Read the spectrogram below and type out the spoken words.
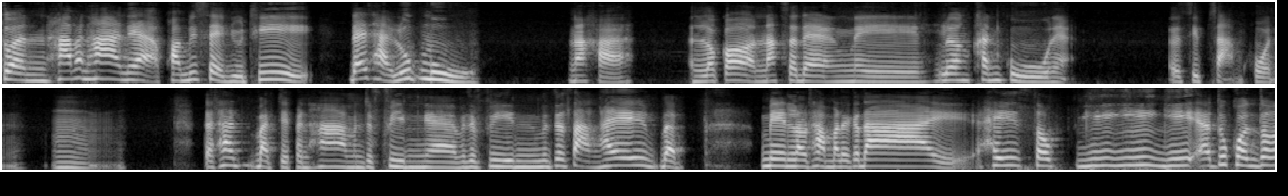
ส่วนห้าพันห้าเนี่ย ความพิเศษอยู่ที่ได้ถ่ายรูปหมู่นะคะ แล้วก็นักแสดงในเรื่องขั้นกูเนี่ยเออสิบสามคน อืม แต่ถ้าบัตรเจ็ดพันห้ามันจะฟินไง มันจะฟิน มันจะสั่งให้แบบเมนเราทำอะไรก็ได้ ให้ซบยี่ยี่ยี่ทุกคนต้อง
